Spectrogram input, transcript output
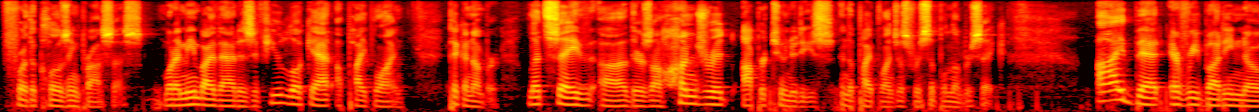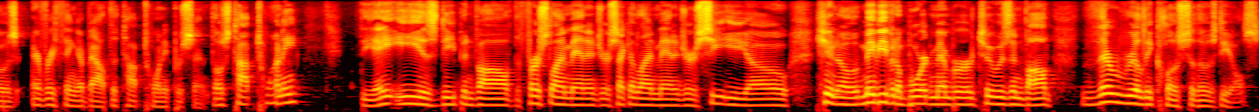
for the closing process. What I mean by that is if you look at a pipeline, pick a number. Let's say uh, there's a hundred opportunities in the pipeline, just for simple number's sake. I bet everybody knows everything about the top 20%. Those top 20, the AE is deep involved, the first line manager, second line manager, CEO, you know, maybe even a board member or two is involved. They're really close to those deals.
